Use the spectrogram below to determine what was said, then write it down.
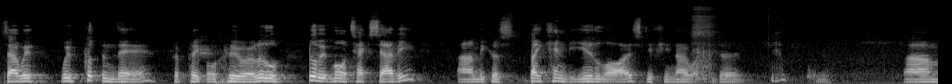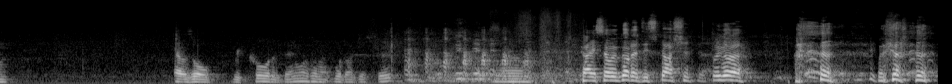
So we've, we've put them there for people who are a little, little bit more tech savvy um, because they can be utilised if you know what to do. Um, that was all recorded then, wasn't it, what I just said? Um, okay, so we've got a discussion. We've got a, we've got a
